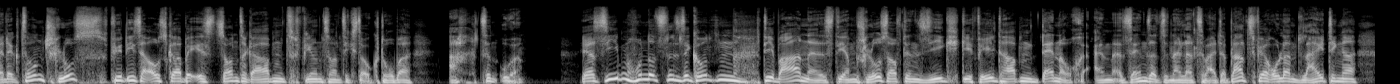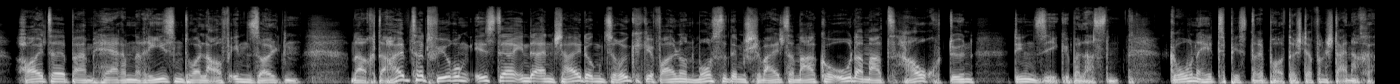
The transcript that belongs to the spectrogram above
Redaktionsschluss für diese Ausgabe ist Sonntagabend, 24. Oktober, 18 Uhr. Ja, 700 Sekunden, die waren es, die am Schluss auf den Sieg gefehlt haben. Dennoch ein sensationeller zweiter Platz für Roland Leitinger heute beim Herren Riesentorlauf in Sölden. Nach der Halbzeitführung ist er in der Entscheidung zurückgefallen und musste dem Schweizer Marco Odermatt hauchdünn den Sieg überlassen. Krone-Hit-Pistenreporter Stefan Steinacher.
